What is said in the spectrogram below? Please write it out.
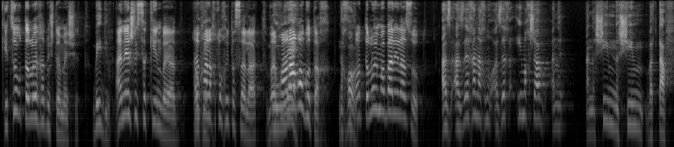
קיצור, תלוי איך את משתמשת. בדיוק. אני, יש לי סכין ביד. אני אוקיי. יכולה לחתוך לי את הסלט, ואני. יכולה להרוג אותך. נכון. תלוי מה בא לי לעשות. אז, אז איך אנחנו, אז איך, אם עכשיו אנ- אנשים, נשים וטף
